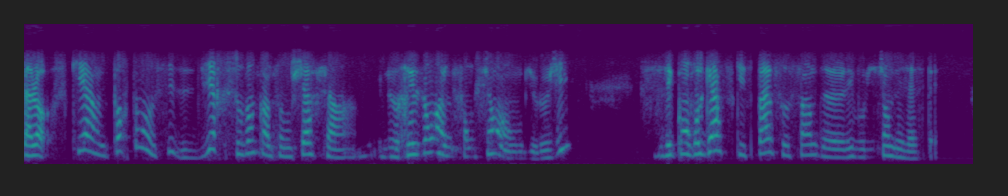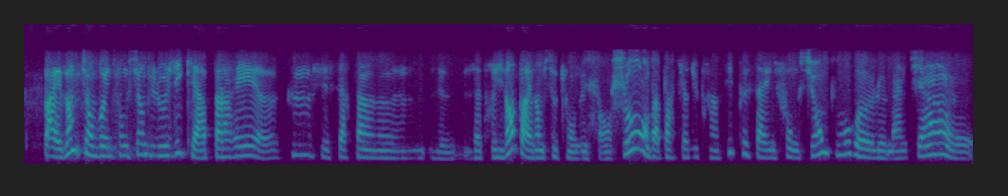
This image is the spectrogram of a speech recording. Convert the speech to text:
Alors, ce qui est important aussi de dire, souvent quand on cherche un- une raison à une fonction en biologie, c'est qu'on regarde ce qui se passe au sein de l'évolution des espèces. Par exemple, si on voit une fonction biologique qui apparaît euh, que chez certains euh, êtres vivants, par exemple ceux qui ont du sang chaud, on va partir du principe que ça a une fonction pour euh, le maintien euh,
